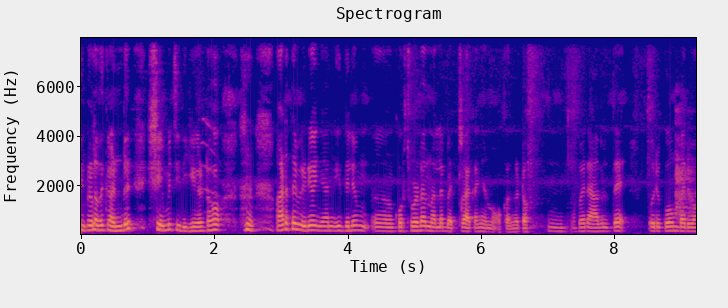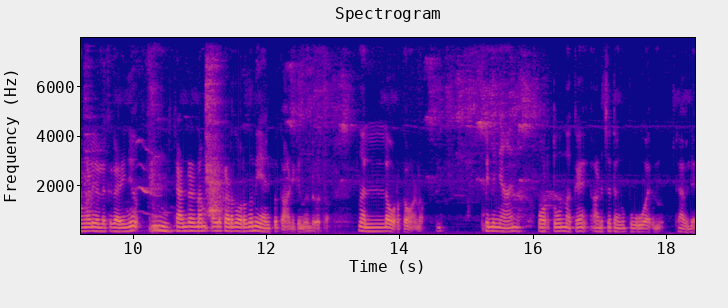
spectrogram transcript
നിങ്ങളത് കണ്ട് ക്ഷമിച്ചിരിക്കുക കേട്ടോ. അടുത്ത വീഡിയോ ഞാൻ ഇതിലും കുറച്ചുകൂടെ നല്ല ബെറ്റർ ആക്കാൻ ഞാൻ നോക്കാം കേട്ടോ. അപ്പോൾ രാവിലത്തെ ഒരുക്കവും പരുവങ്ങളിലൊക്കെ കഴിഞ്ഞ് രണ്ടെണ്ണം അവിടെ കിടന്നുറങ്ങുന്ന ഞാനിപ്പോൾ കാണിക്കുന്നുണ്ട് കേട്ടോ. നല്ല ഉറക്കമാണ്. പിന്നെ ഞാൻ പുറത്തു നിന്നൊക്കെ അടച്ചിട്ടങ്ങ് പോകുമായിരുന്നു രാവിലെ.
